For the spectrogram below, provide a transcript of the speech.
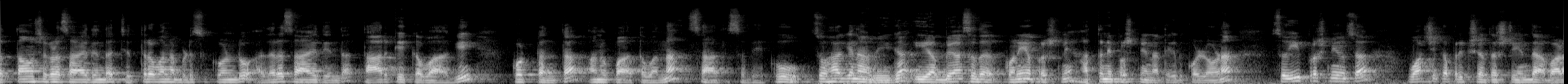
ದತ್ತಾಂಶಗಳ ಸಹಾಯದಿಂದ ಚಿತ್ರವನ್ನು ಬಿಡಿಸಿಕೊಂಡು ಅದರ ಸಹಾಯದಿಂದ ತಾರ್ಕಿಕವಾಗಿ ಕೊಟ್ಟಂಥ ಅನುಪಾತವನ್ನು ಸಾಧಿಸಬೇಕು. ಸೊ ಹಾಗೆ ನಾವೀಗ ಈ ಅಭ್ಯಾಸದ ಕೊನೆಯ ಪ್ರಶ್ನೆ, ಹತ್ತನೇ ಪ್ರಶ್ನೆಯನ್ನು ತೆಗೆದುಕೊಳ್ಳೋಣ. ಸೊ ಈ ಪ್ರಶ್ನೆಯು ಸಹ ವಾರ್ಷಿಕ ಪರೀಕ್ಷಾ ದೃಷ್ಟಿಯಿಂದ ಬಹಳ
